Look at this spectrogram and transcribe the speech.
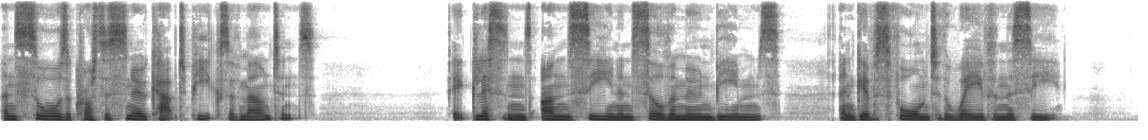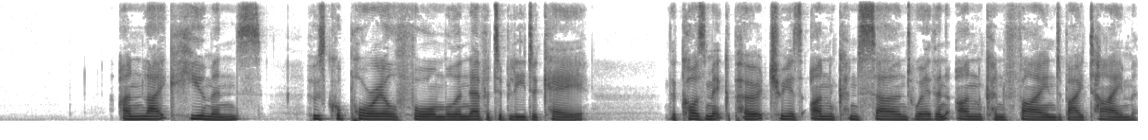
and soars across the snow capped peaks of mountains. It glistens unseen in silver moon beams and gives form to the waves in the sea. Unlike humans, whose corporeal form will inevitably decay, the cosmic poetry is unconcerned with and unconfined by time,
